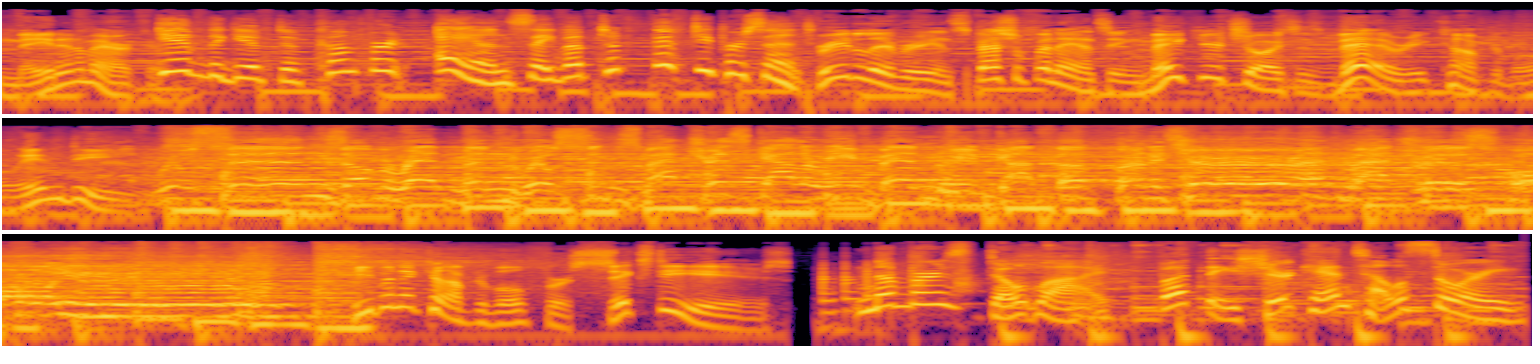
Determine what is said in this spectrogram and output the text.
made in America. Give the gift of comfort and save up to 50%. Free delivery and special financing make your choices very comfortable indeed. Wilson's of Redmond, Wilson's Mattress Gallery Bend. We've got the furniture and mattress for you. Keeping it comfortable for 60 years. Numbers don't lie, but they sure can tell a story.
